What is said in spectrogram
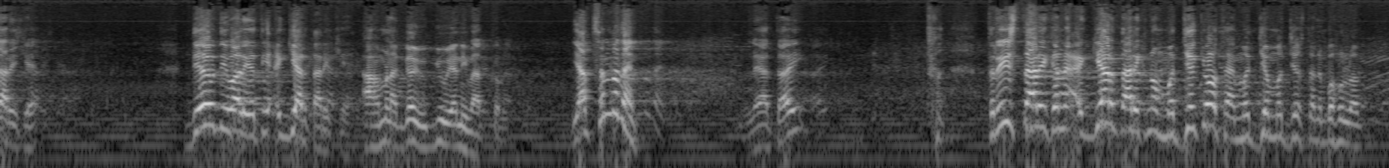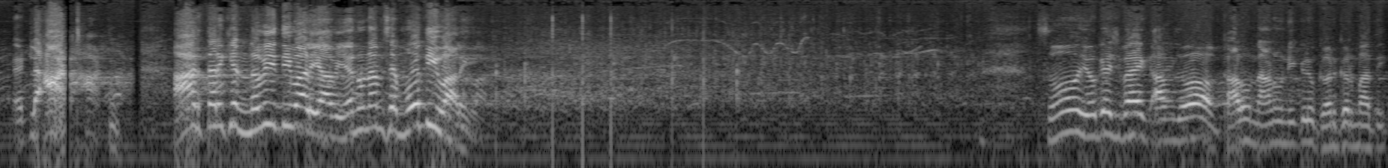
તારીખે. દેવ દિવાળી હતી અગિયાર તારીખે. આ હમણાં ગયું ગયું એની વાત કરું. યાદ છે ને બધા લે તઈ. ત્રીસ તારીખ અને અગિયાર તારીખ નો મધ્ય કયો થાય? મધ્ય મધ્યસ્થ અને બહુલ એટલે આઠ. આઠ તારીખે નવી દિવાળી આવી. એનું નામ છે મોદી વાળી. શું યોગેશભાઈ, આમ જો કાળું નાણું નીકળ્યું ઘર ઘરમાંથી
